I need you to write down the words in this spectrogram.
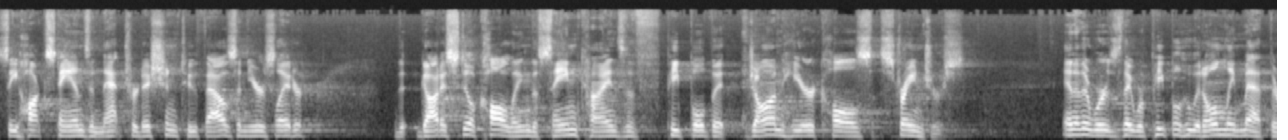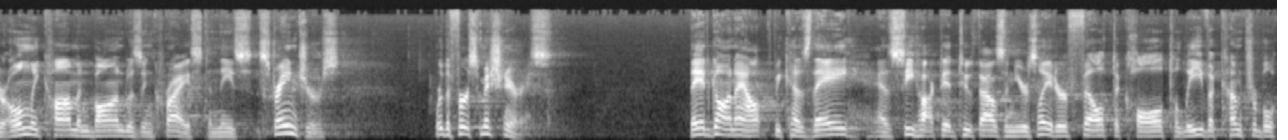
Seahawk stands in that tradition 2,000 years later. God is still calling the same kinds of people that John here calls strangers. In other words, they were people who had only met, their only common bond was in Christ, and these strangers were the first missionaries. They had gone out because they, as Seahawk did 2,000 years later, felt a call to leave a comfortable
